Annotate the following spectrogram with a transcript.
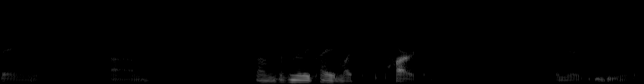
things. Um, um, doesn't really play much part when you're eating it.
